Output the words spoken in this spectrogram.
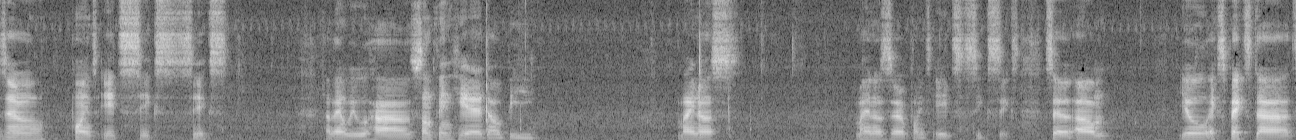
0 0.866 and then we will have something here that will be minus minus 0.866 so um, you'll expect that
